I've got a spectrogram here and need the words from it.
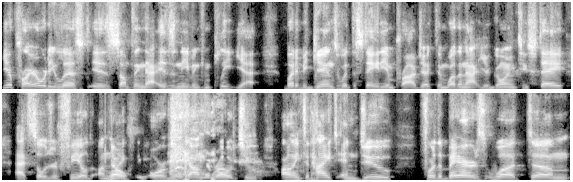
your priority list is something that isn't even complete yet, but it begins with the stadium project and whether or not you're going to stay at Soldier Field, unlikely, no. or go down the road to Arlington Heights and do for the Bears what um,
